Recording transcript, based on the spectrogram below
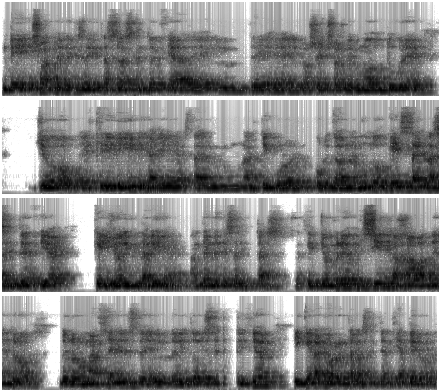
de hecho, antes de que se dictase la sentencia de los hechos del 1 de octubre, yo escribí, y ahí está un artículo publicado en el mundo, que esta es la sentencia que yo dictaría antes de que se dictase. Es decir, yo creo que sí encajaban dentro de los márgenes del delito de sedición y que era correcta la sentencia. Pero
